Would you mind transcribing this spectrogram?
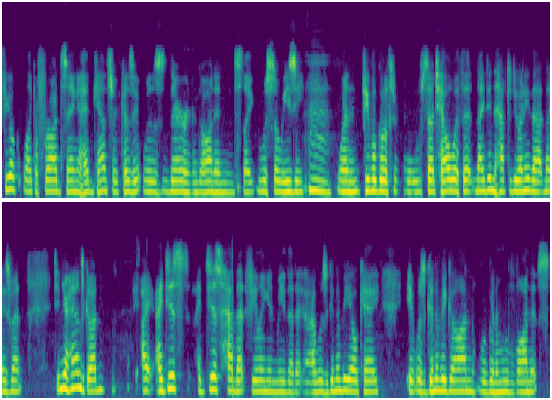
feel like a fraud saying I had cancer because it was there and gone, and it's like it was so easy mm. when people go through such hell with it, and I didn't have to do any of that. And I just went, "It's in your hands, God." I, I just I just had that feeling in me that I was going to be okay. It was going to be gone. We're going to move on. It's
